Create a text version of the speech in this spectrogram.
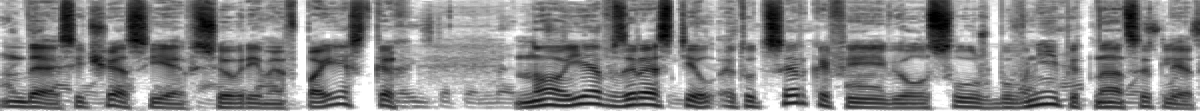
Да, сейчас я все время в поездках, но я взрастил эту церковь и вел службу в ней 15 лет.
